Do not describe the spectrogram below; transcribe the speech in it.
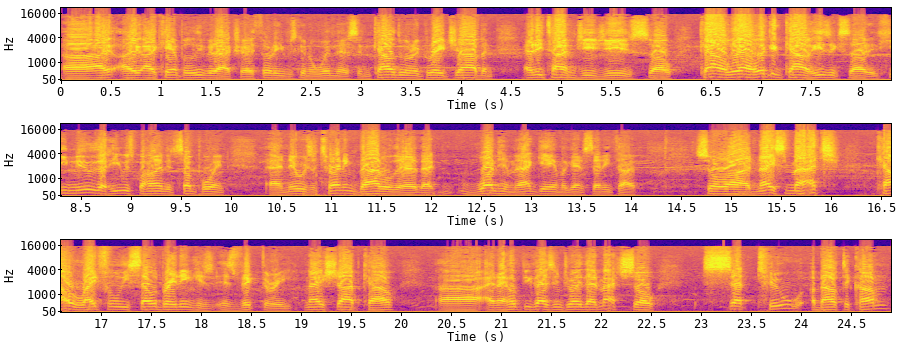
Uh, I, I, I can't believe it, actually. I thought he was going to win this. And Kal doing a great job. And Anytime GG's. So, Kal, yeah, look at Kal. He's excited. He knew that he was behind at some point, and there was a turning battle there that won him that game against Anytime. So, uh, nice match. Kal rightfully celebrating his, his victory. Nice job, Kal. Uh, and I hope you guys enjoyed that match. So, set two about to come.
